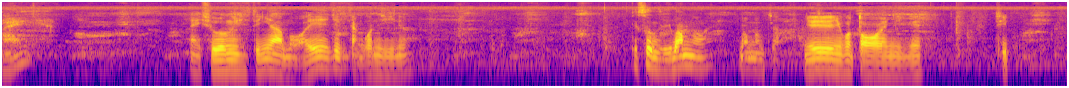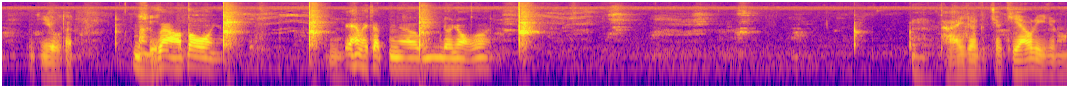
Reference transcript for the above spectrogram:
Đấy. Này là chứ chẳng còn gì nữa. Cái xương thì băm thôi Băm làm chả Như, như con to này nhìn cái thịt nhiều thật. Mảng da nó to nhỉ? Ừ. Em phải chặt ờ, nhỏ nhỏ thôi. Ừ, thái cho cho kéo đi cho nó.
